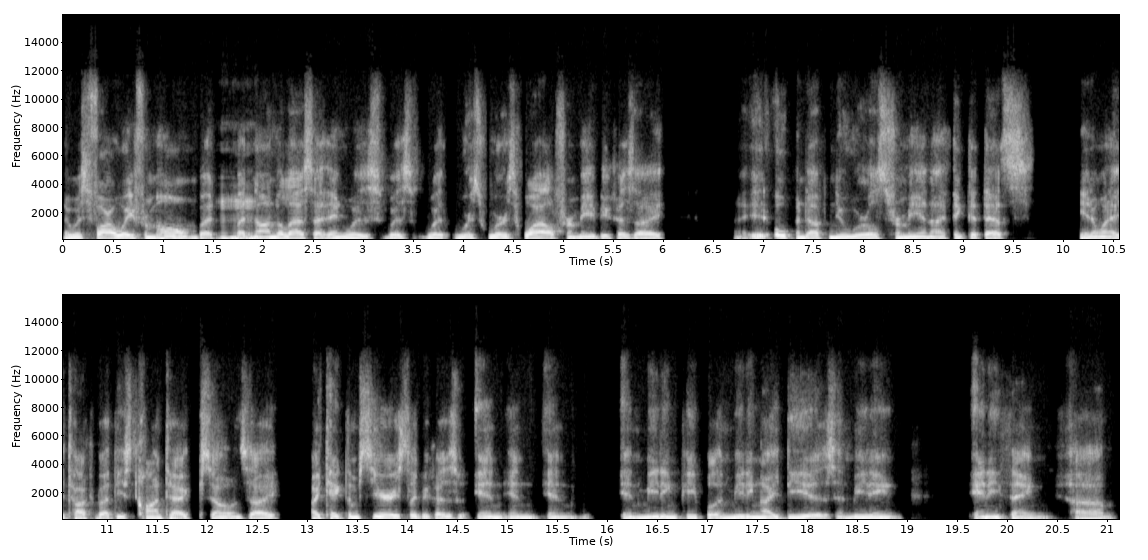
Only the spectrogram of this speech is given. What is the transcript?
it was far away from home, but Mhm. but nonetheless, I think was was was was worthwhile for me because I it opened up new worlds for me, and I think that that's you know when I talk about these contact zones, I I take them seriously because in in in in meeting people and meeting ideas and meeting anything. Um,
